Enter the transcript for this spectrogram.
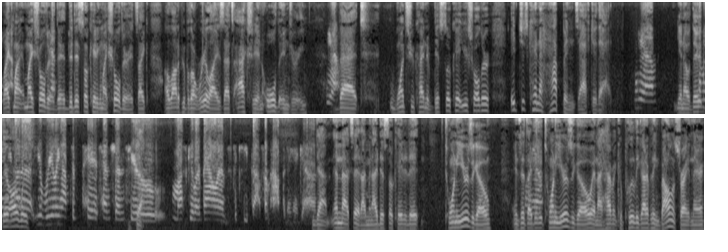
like yeah. my my shoulder, Yeah. the, the dislocating my shoulder. It's like a lot of people don't realize that's actually an old injury. Yeah. That once you kind of dislocate your shoulder, it just kind of happens after that. yeah. You know, there I mean, there you, are gotta, ways. you really have to pay attention to Yeah. muscular balance to keep that from happening again. Yeah, and that's it. I mean, I dislocated it 20 years ago, and since I did it 20 years ago and I haven't completely got everything balanced right in there,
